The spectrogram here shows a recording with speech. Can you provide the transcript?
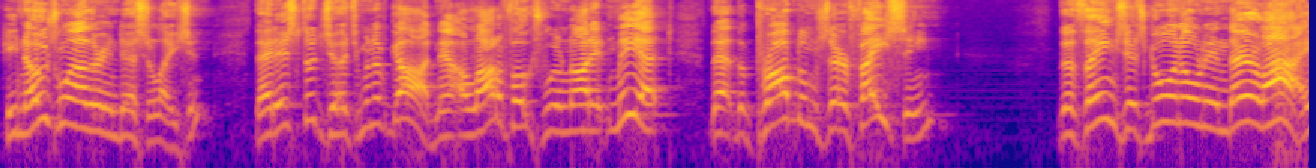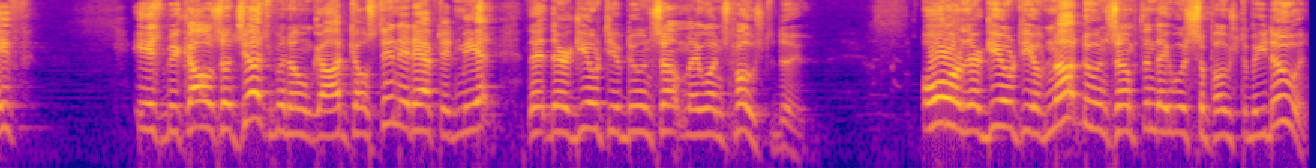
he knows why they're in desolation. That is the judgment of God. Now, a lot of folks will not admit that the problems they're facing, the things that's going on in their life, is because of judgment on God, because then they'd have to admit that they're guilty of doing something they wasn't supposed to do. Or they're guilty of not doing something they was supposed to be doing.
